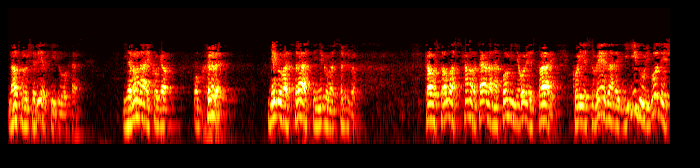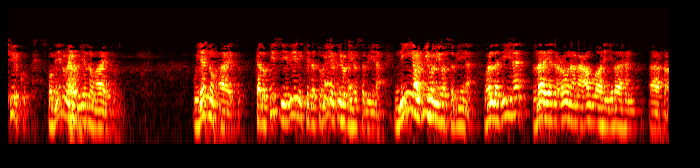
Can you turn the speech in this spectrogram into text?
Na osnovu šarijetskih dokaz. Jer onaj koga obhrve, njegova strast i njegova sržba, kao što Allah subhanahu wa ta'ala napominje ove stvari koje su vezane i idu i vode širku, spomenuje u jednom ajetu. U jednom ajetu, kad opisuje vjernike da to nije od njihovih osobina. Nije od njihovih osobina. وَالَّذِينَ لَا يَدْعُونَ مَعَ اللَّهِ إِلَهًا آخَرَ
